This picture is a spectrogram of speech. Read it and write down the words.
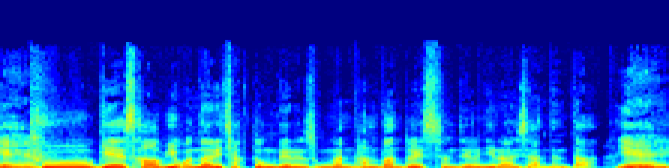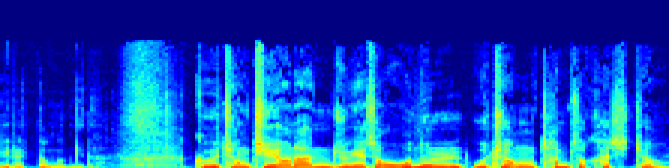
예. 두 개의 사업이 원활히 작동되는 순간 한반도에서 전쟁은 일어나지 않는다 이런 예. 얘기를 했던 겁니다. 그 정치 현안 중에서 오늘 우총 참석하시죠?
